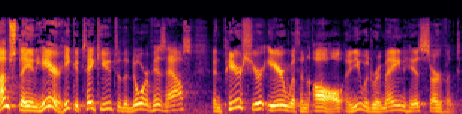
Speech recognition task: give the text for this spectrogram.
I'm staying here. He could take you to the door of his house and pierce your ear with an awl, and you would remain his servant.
